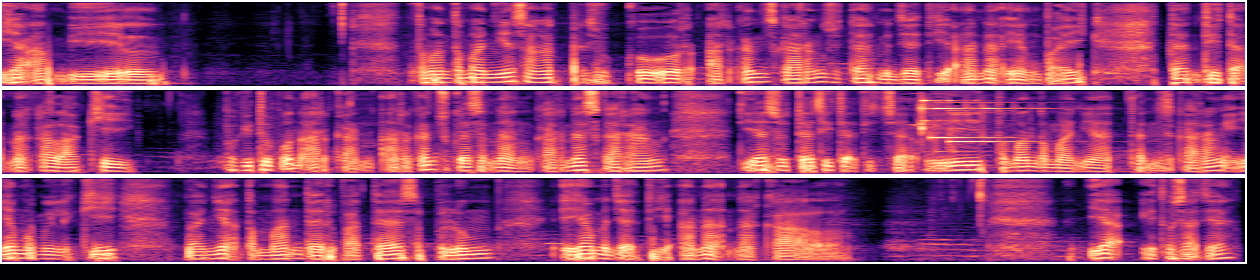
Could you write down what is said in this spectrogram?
ia ambil. Teman-temannya sangat bersyukur Arkan sekarang sudah menjadi anak yang baik dan tidak nakal lagi. Begitupun Arkan. Arkan juga senang karena sekarang dia sudah tidak dijauhi teman-temannya dan sekarang ia memiliki banyak teman daripada sebelum ia menjadi anak nakal. Ya, itu saja.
